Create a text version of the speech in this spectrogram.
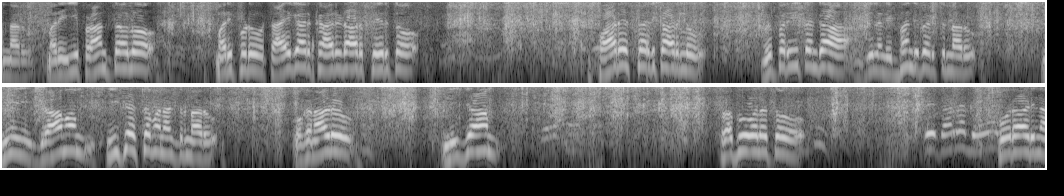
ఉన్నారు. మరి ఈ ప్రాంతంలో మరి ఇప్పుడు టైగర్ కారిడార్ పేరుతో ఫారెస్ట్ అధికారులు విపరీతంగా వీళ్ళని ఇబ్బంది పెడుతున్నారు. మీ గ్రామం తీసేస్తామని అంటున్నారు. ఒకనాడు నిజాం ప్రభువులతో పోరాడిన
